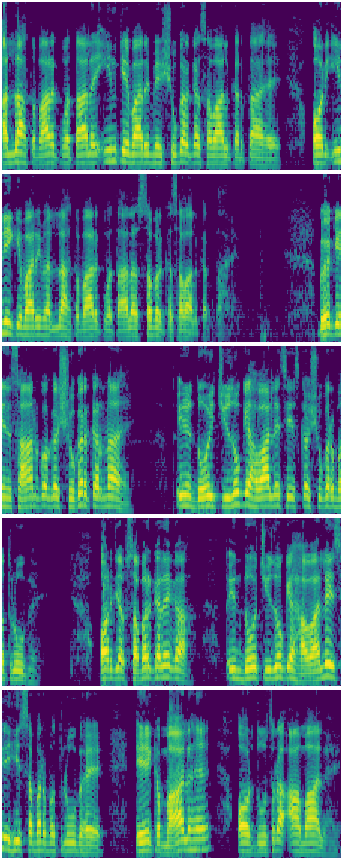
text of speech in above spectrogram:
اللہ تبارک و تعالی ان کے بارے میں شکر کا سوال کرتا ہے اور انہی کے بارے میں اللہ تبارک و تعالی صبر کا سوال کرتا ہے۔ گویا کہ انسان کو اگر شکر کرنا ہے تو ان دو ہی چیزوں کے حوالے سے اس کا شکر مطلوب ہے۔ اور جب صبر کرے گا تو ان دو چیزوں کے حوالے سے ہی صبر مطلوب ہے۔ ایک مال ہے اور دوسرا اعمال ہے۔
